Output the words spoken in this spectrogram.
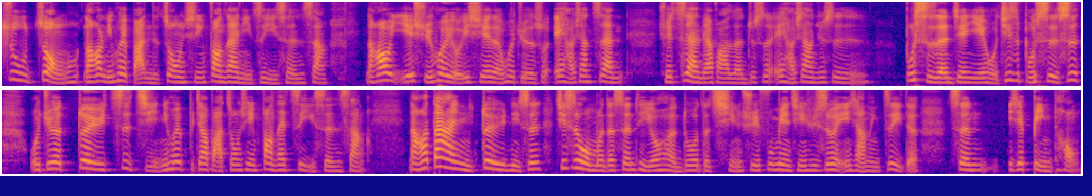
注重，然后你会把你的重心放在你自己身上。然后也许会有一些人会觉得说，哎，好像自然学自然疗法的人就是，哎，好像就是不食人间烟火。其实不是，是我觉得对于自己，你会比较把重心放在自己身上。然后当然，你对于你身，其实我们的身体有很多的情绪，负面情绪是会影响你自己的身一些病痛。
